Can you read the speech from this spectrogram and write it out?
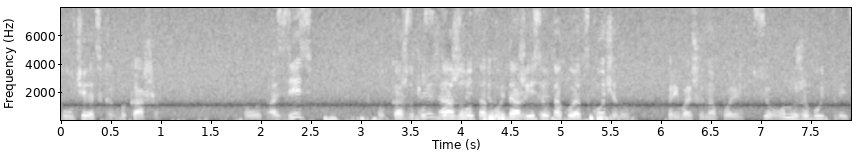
получается как бы каша. Вот. А здесь вот каждый кусок, даже вот такой, даже если вот такой отскочит вот, при большой напоре, все, он уже будет тлеть.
